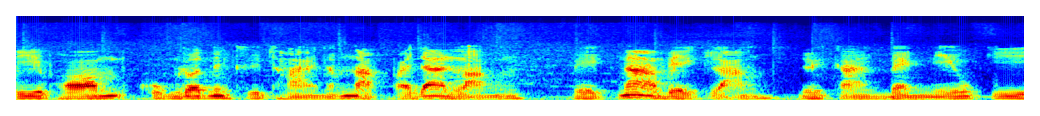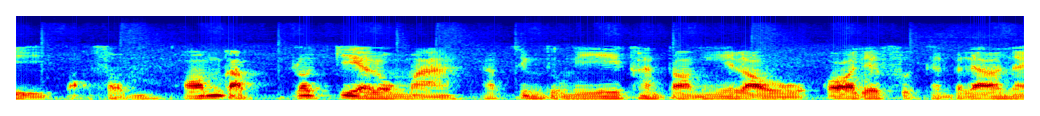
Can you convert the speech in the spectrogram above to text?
ที่พร้อมคุมรถนั่นคือถ่ายน้ำหนักไปด้านหลังเบรกหน้าเบรกหลัง โดยการแบ่งนิ้วที่เหมาะสม พร้อมกับลดเกียร์ลงมาครับซึ่งตรงนี้ขั้นตอนนี้เราก็ได้ฝึกกันไปแล้วใน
